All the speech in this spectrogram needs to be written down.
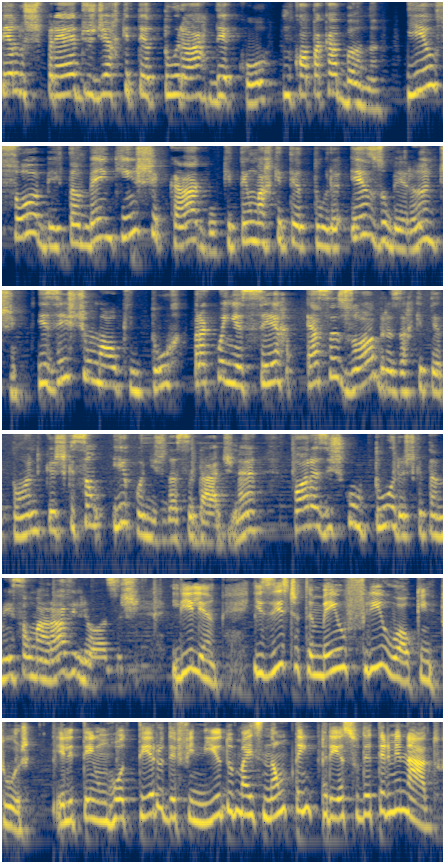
pelos prédios de arquitetura Art Deco em Copacabana. E eu soube também que em Chicago, que tem uma arquitetura exuberante, existe um walking tour para conhecer essas obras arquitetônicas que são ícones da cidade, né? fora as esculturas que também são maravilhosas. Lilian, existe também o Free Walking Tour. Ele tem um roteiro definido, mas não tem preço determinado.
